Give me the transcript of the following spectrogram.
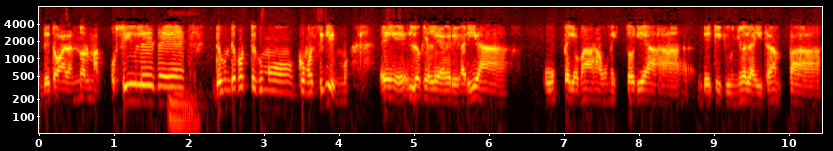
de todas las normas posibles de, de un deporte como, como el ciclismo, eh, lo que le agregaría un pelo más a una historia de triquiñuela y trampa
